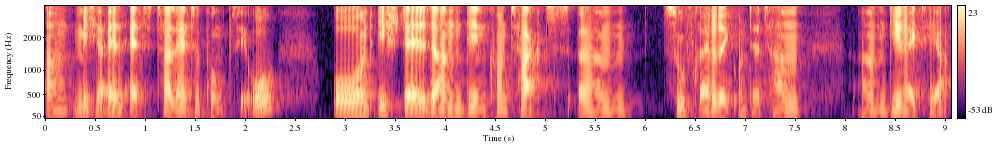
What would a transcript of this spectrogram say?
an michael.talente.co und ich stelle dann den Kontakt ähm, zu Frederik und der TAM ähm, direkt her.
